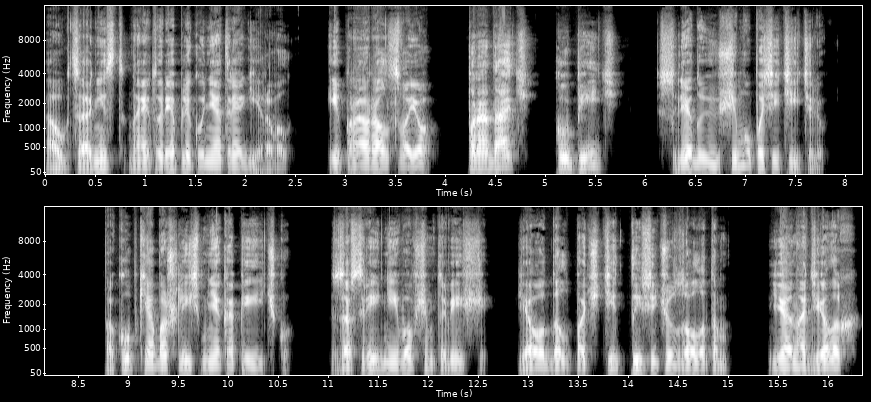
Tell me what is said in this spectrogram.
Аукционист на эту реплику не отреагировал и проорал свое «продать, купить» следующему посетителю. Покупки обошлись мне копеечку. За средние, в общем-то, вещи я отдал почти тысячу золотом. Я надел их,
